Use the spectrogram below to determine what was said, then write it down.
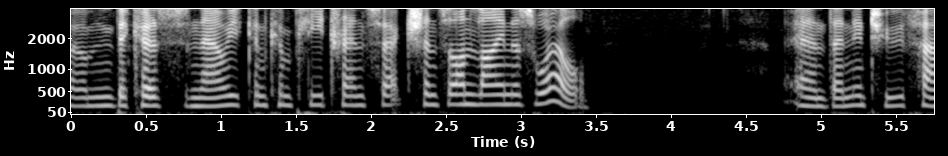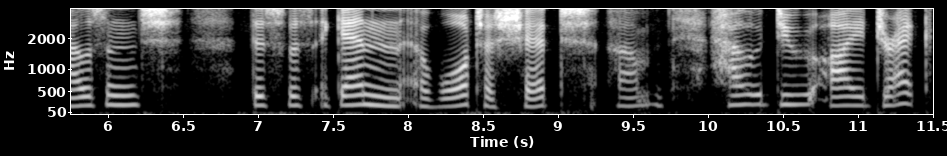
um, because now you can complete transactions online as well. And then in 2000, this was again a watershed. Um, how do I drag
